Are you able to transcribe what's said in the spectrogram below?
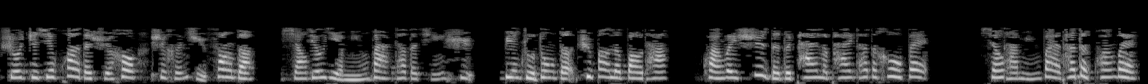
说这些话的时候是很沮丧的，小九也明白他的情绪，便主动的去抱了抱他，宽慰似的的拍了拍他的后背。萧谈明白他的宽慰，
